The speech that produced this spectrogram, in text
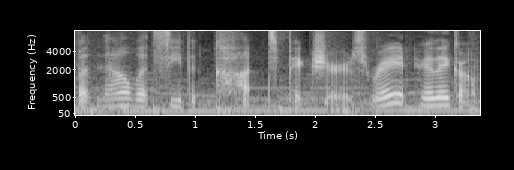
But now let's see the cut pictures, right? Here they come.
